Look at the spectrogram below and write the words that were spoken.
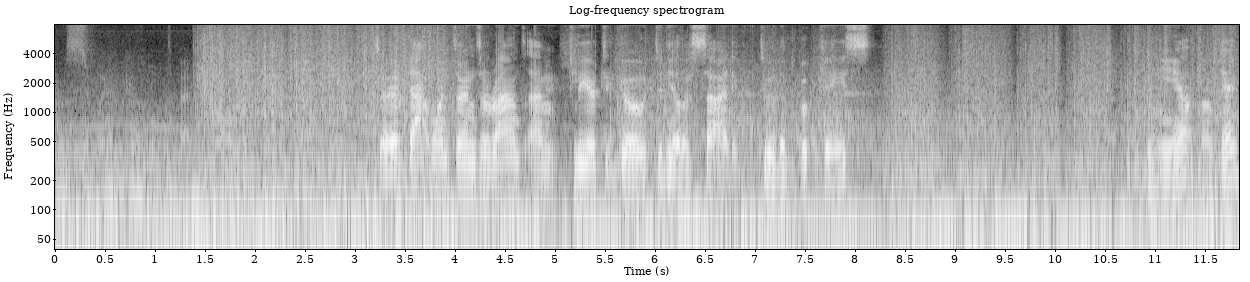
I swear we've walked back. So if that one turns around, I'm clear to go to the other side, to the bookcase. Yep, okay.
